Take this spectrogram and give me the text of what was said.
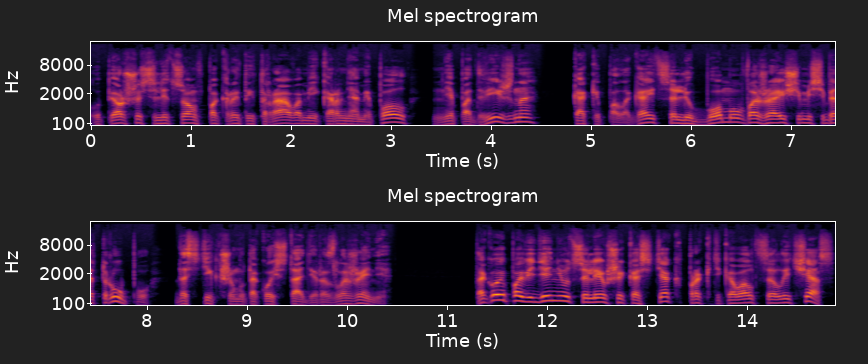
упершись лицом в покрытый травами и корнями пол, неподвижно, как и полагается любому уважающему себя трупу, достигшему такой стадии разложения. Такое поведение уцелевший костяк практиковал целый час,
